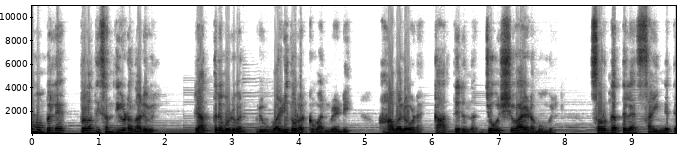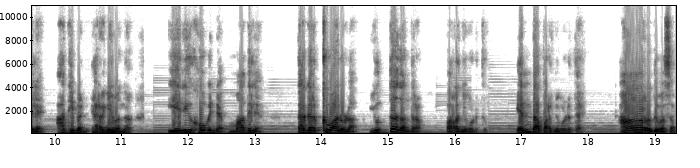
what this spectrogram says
മുമ്പിലെ പ്രതിസന്ധിയുടെ നടുവിൽ രാത്രി മുഴുവൻ ഒരു വഴി തുറക്കുവാൻ വേണ്ടി ആവലോടെ കാത്തിരുന്ന ജോഷുവായുടെ മുമ്പിൽ സ്വർഗത്തിലെ സൈന്യത്തിലെ അധിപൻ ഇറങ്ങി വന്ന് എരിഹോവിന്റെ മതിൽ തകർക്കുവാനുള്ള യുദ്ധതന്ത്രം പറഞ്ഞു കൊടുത്തു എന്താ പറഞ്ഞു കൊടുത്തേ ആറ് ദിവസം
